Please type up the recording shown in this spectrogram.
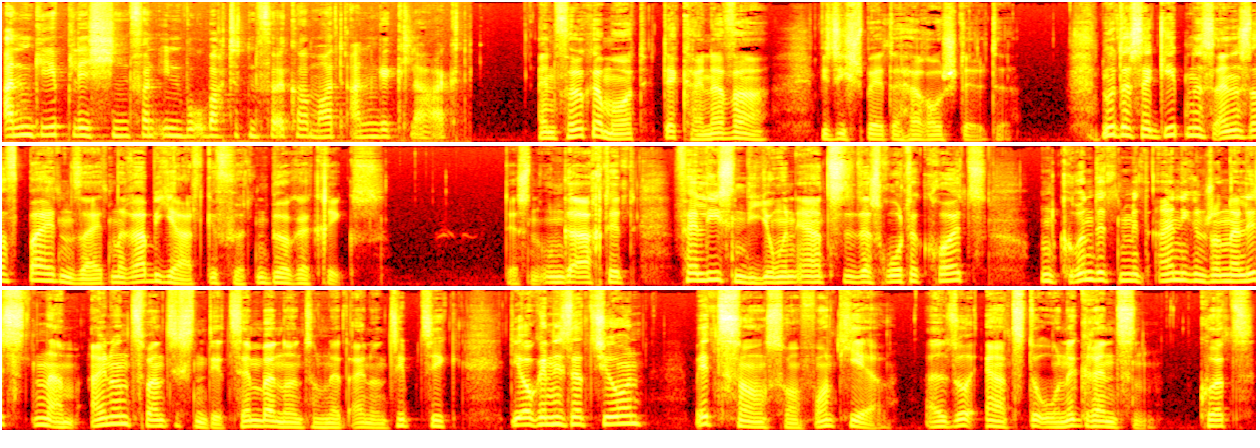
angeblichen von ihnen beobachteten Völkermord angeklagt. Ein Völkermord, der keiner war, wie sich später herausstellte. Nur das Ergebnis eines auf beiden Seiten rabiat geführten Bürgerkriegs. Dessen ungeachtet verließen die jungen Ärzte das Rote Kreuz und gründeten mit einigen Journalisten am 21. Dezember 1971 die Organisation Médecins Sans Frontières, also Ärzte ohne Grenzen, kurz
